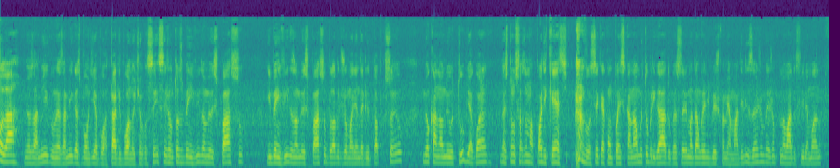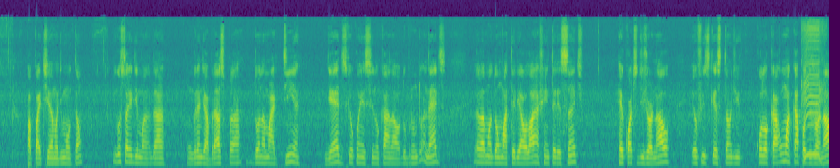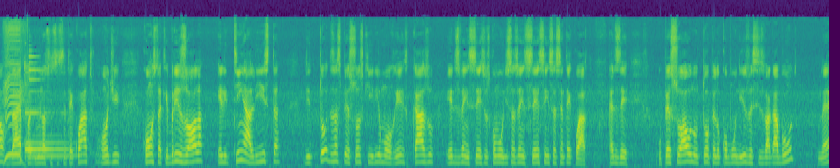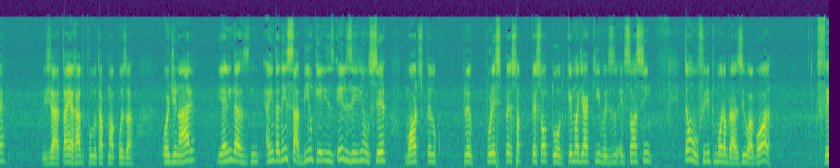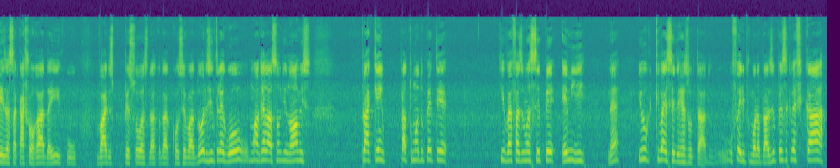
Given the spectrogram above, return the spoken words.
Olá, meus amigos, minhas amigas, bom dia, boa tarde, boa noite a vocês. Sejam todos bem-vindos ao meu espaço e bem-vindas ao meu espaço, o blog de João Maria Andarilho Tópico sou eu, meu canal no YouTube. Agora nós estamos fazendo uma podcast. Você que acompanha esse canal, muito obrigado. Gostaria de mandar um grande beijo para minha amada Elisângela, um beijão para meu amado filho, mano. Papai te ama de montão. E gostaria de mandar um grande abraço para dona Martinha Guedes, que eu conheci no canal do Bruno Dornedes. Ela mandou um material lá, achei interessante recortes de jornal. Eu fiz questão de colocar uma capa do jornal da época de 1964, onde consta que Brizola ele tinha a lista de todas as pessoas que iriam morrer caso eles vencessem, os comunistas vencessem em 64. Quer dizer, o pessoal lutou pelo comunismo, esses vagabundos, né? Já está errado por lutar por uma coisa ordinária e ainda, ainda nem sabiam que eles, eles iriam ser mortos pelo por esse pessoal, todo, queima de arquivo, eles, eles são assim. Então o Felipe Moura Brasil agora fez essa cachorrada aí com várias pessoas da, da conservadores, entregou uma relação de nomes para quem? Para a turma do PT, que vai fazer uma CPMI, né? E o que vai ser de resultado? O Felipe Moura Brasil pensa que vai ficar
